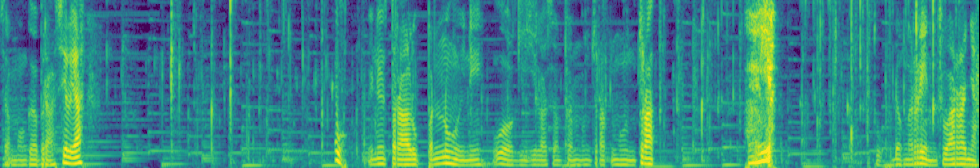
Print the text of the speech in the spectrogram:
Semoga berhasil ya. Uh, ini terlalu penuh ini. Wah, gila sampai muncrat-muncrat. Iya. Tuh, dengerin suaranya.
